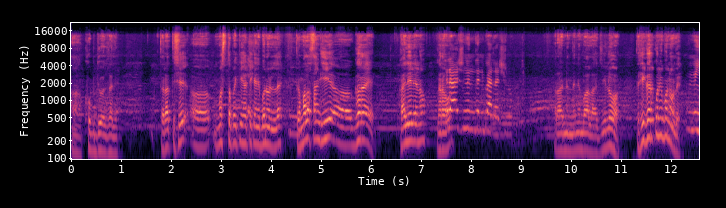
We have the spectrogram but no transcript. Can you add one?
हां खूप दिवस झाले. तर अतिशय मस्तपैकी ह्या ठिकाणी बनवलेलं आहे. तर मला सांग ही घर आहे काय लिहिलं आहे नाव? घरावर? राजनंदनी बालाजी लोहार राजनंदिनी बालाजी लोहा. तर ही घर कोणी बनवलं मी.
